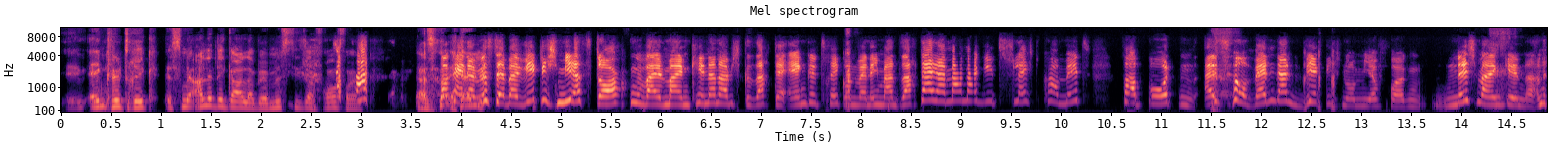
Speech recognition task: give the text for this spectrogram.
Enkeltrick, ist mir alles egal, aber ihr müsst dieser Frau folgen. Also, okay, dann müsst ihr aber wirklich mir stalken, weil meinen Kindern habe ich gesagt, der Enkeltrick und wenn jemand sagt, deiner Mama geht's schlecht, komm mit, verboten. Also wenn, dann wirklich nur mir folgen, nicht meinen Kindern.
